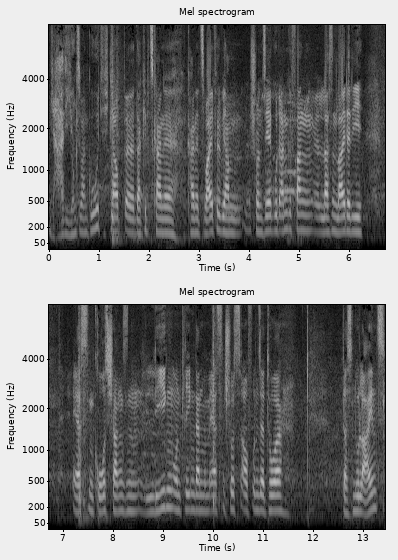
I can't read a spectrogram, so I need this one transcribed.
Ja, die Jungs waren gut. Ich glaube, äh, da gibt es keine, keine Zweifel. Wir haben schon sehr gut angefangen, lassen leider die ersten Großchancen liegen und kriegen dann mit dem ersten Schuss auf unser Tor das 0-1.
